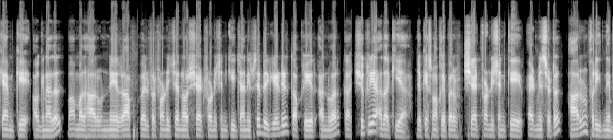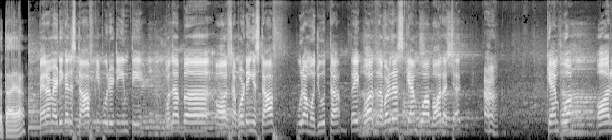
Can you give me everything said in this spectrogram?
कैंप के ऑर्गेनाइजर मोहम्मद हारून ने राफ वेलफेयर फाउंडेशन और शेड फाउंडेशन की जानब से ब्रिगेडियर तोकीर अनवर अनवर का शुक्रिया अदा किया, जबकि इस मौके पर शेड फाउंडेशन के एडमिनिस्ट्रेटर हारून फरीद ने बताया। पैरामेडिकल स्टाफ की पूरी टीम थी मतलब और सपोर्टिंग स्टाफ पूरा मौजूद था। तो एक बहुत ज़बरदस्त कैंप हुआ, बहुत अच्छा कैंप हुआ। और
